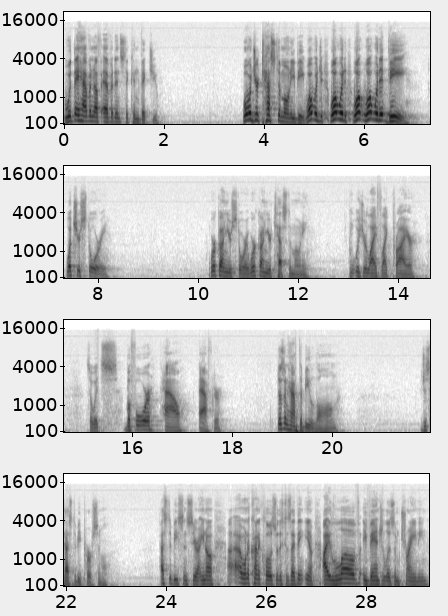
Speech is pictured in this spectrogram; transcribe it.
Would they have enough evidence to convict you? What would your testimony be? What would, you, what would, what, what would it be? What's your story? Work on your story, work on your testimony. What was your life like prior? So it's before, how, after. It doesn't have to be long. It just has to be personal. Has to be sincere. You know, I, I want to kind of close with this because I think, you know, I love evangelism training.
